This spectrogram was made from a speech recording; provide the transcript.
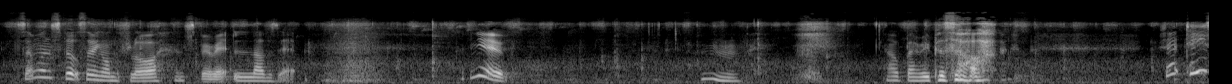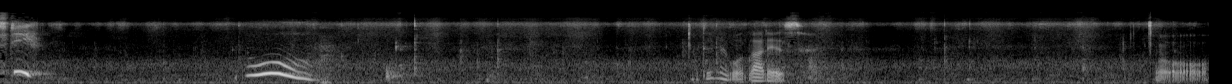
Someone spilt something on the floor and Spirit loves it. And you? Hmm. How very bizarre. Is that tasty? Ooh. I don't know what that is. Oh.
